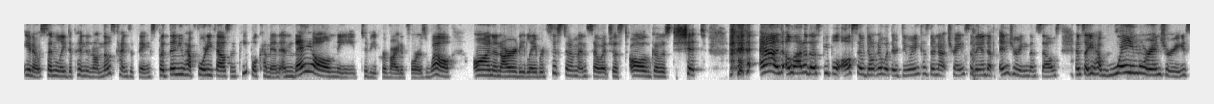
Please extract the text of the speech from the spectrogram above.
you know suddenly dependent on those kinds of things. But then you have 40,000 people come in and they all need to be provided for as well on an already labored system and so it just all goes to shit. And a lot of those people also don't know what they're doing because they're not trained so they end up injuring themselves. And so you have way more injuries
